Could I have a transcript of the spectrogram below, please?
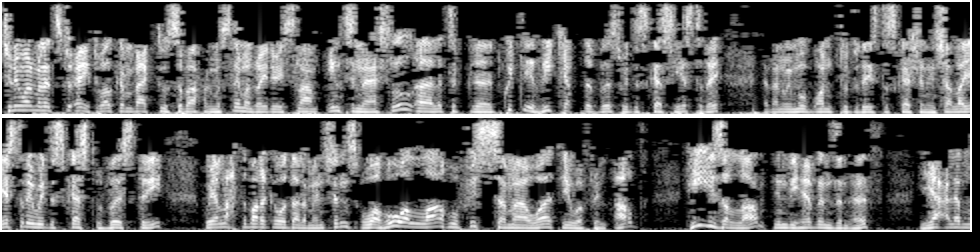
21 minutes to 8. Welcome back to Sabah al-Muslim on Radio Islam International. Uh, let's uh, quickly recap the verse we discussed yesterday and then we move on to today's discussion inshallah. Yesterday we discussed verse 3 where Allah Tabaraka wa Ta'ala mentions وَهُوَ اللَّهُ فِي السَّمَاوَاتِ وَفِي الْأَرْضِ He is Allah in the heavens and earth. يَعْلَمُ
